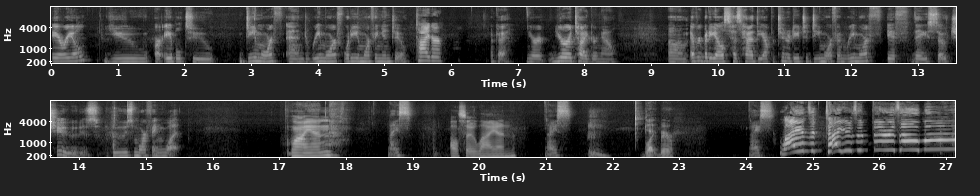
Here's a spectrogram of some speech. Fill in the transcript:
Ariel, you are able to demorph and remorph. What are you morphing into? Tiger. Okay, you're you're a tiger now. Um, everybody else has had the opportunity to demorph and remorph if they so choose. Who's morphing what? Lion. Nice, also lion nice, Black Bear. nice. Lions and tigers in Paris. Oh my!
